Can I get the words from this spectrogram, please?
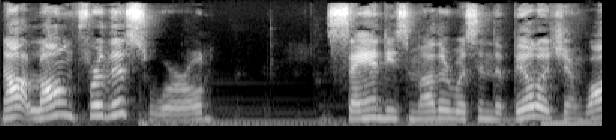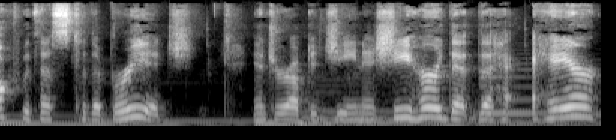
not long for this world. Sandy's mother was in the village and walked with us to the bridge, interrupted Jean, and she heard that the heir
